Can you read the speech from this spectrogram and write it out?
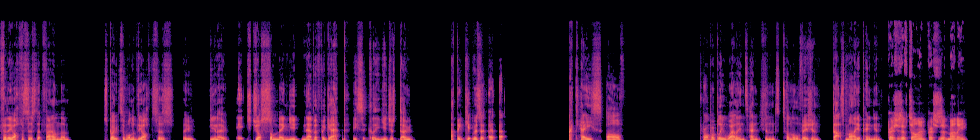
for the officers that found them. Spoke to one of the officers who, you know, it's just something you'd never forget. Basically, you just don't. I think it was a, a a case of probably well intentioned tunnel vision. That's my opinion. Pressures of time, pressures of money.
